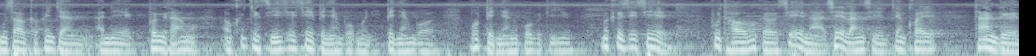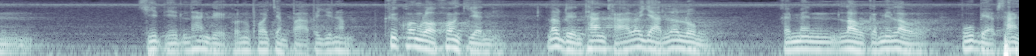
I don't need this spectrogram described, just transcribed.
มุสากับเพี่อนจันอันนี้เพิ่งถามเอาขึ้นจังสีเซ่เป็นยังบ่มือนี่เป็นยังบ่บ่เป็นยังปกติอยู่มันคือเซ่ผู้เฒ่ามันก็เซ่หนาเซ่หลังเสียจังค่อยทางเดิน คิดเห็นทางเดินของหลวงพ่อจำปาไปอยู่น้ำคือคล้องหลอกคล้องเกียนนี่เราเดินทางขาเราหยาดเราลมใครแม่นเล่ากับไม่เล่าปูแบบสร้าง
